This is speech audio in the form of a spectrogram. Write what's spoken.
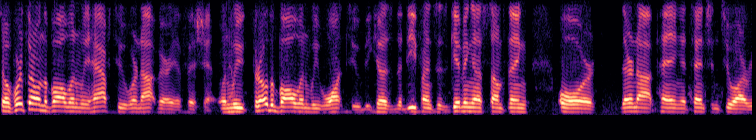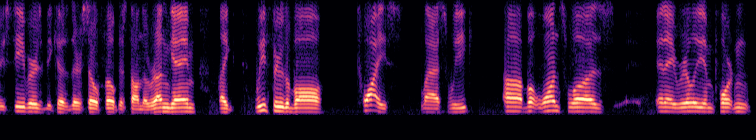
So if we're throwing the ball when we have to, we're not very efficient. When we throw the ball when we want to, because the defense is giving us something, or they're not paying attention to our receivers because they're so focused on the run game. Like we threw the ball twice last week, uh, but once was in a really important.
